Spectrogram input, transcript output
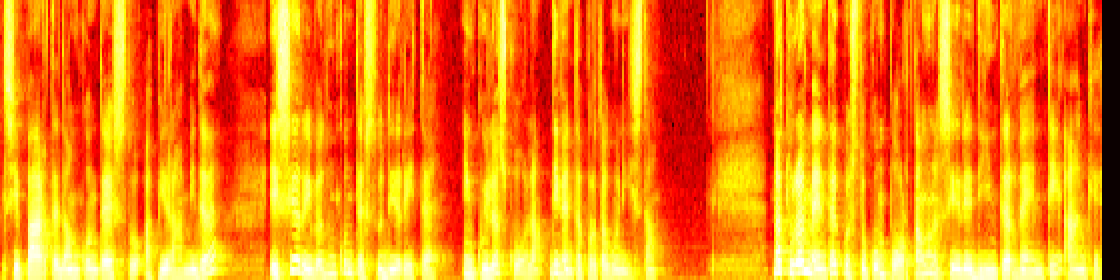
Si parte da un contesto a piramide, e si arriva ad un contesto di rete in cui la scuola diventa protagonista. Naturalmente questo comporta una serie di interventi anche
